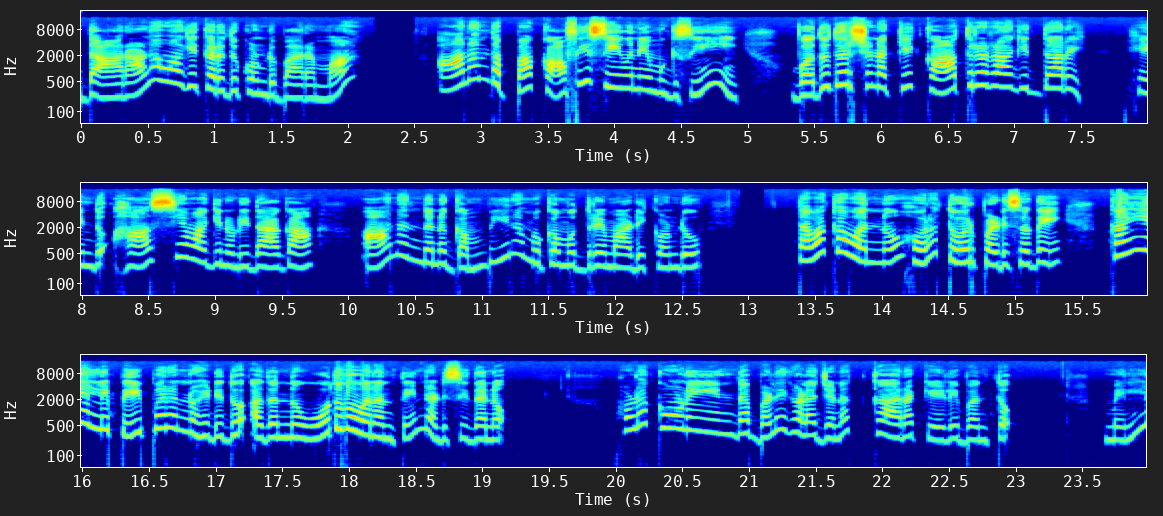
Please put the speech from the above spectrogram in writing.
ಧಾರಾಳವಾಗಿ ಕರೆದುಕೊಂಡು ಬಾರಮ್ಮ, ಆನಂದಪ್ಪ ಕಾಫಿ ಸೇವನೆ ಮುಗಿಸಿ. ವಧುದರ್ಶನಕ್ಕೆ ಕಾತುರರಾಗಿದ್ದಾರೆ ಎಂದು ಹಾಸ್ಯವಾಗಿ ನುಡಿದಾಗ ಆನಂದನು ಗಂಭೀರ ಮುಖಮುದ್ರೆ ಮಾಡಿಕೊಂಡು ತವಕವನ್ನು ಹೊರತೋರ್ಪಡಿಸದೆ ಕೈಯಲ್ಲಿ ಪೇಪರನ್ನು ಹಿಡಿದು ಅದನ್ನು ಓದುವವನಂತೆ ನಡೆಸಿದನು. ಹೊಳಕೋಣೆಯಿಂದ ಬಳೆಗಳ ಜನತ್ಕಾರ ಕೇಳಿಬಂತು. ಮೆಲ್ಲ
